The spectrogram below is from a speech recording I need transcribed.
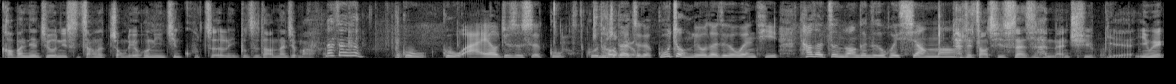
搞半天，结果你是长了肿瘤，或你已经骨折了，你不知道，那就麻烦。那这个骨骨癌哦，就是是骨骨头的这个骨肿瘤的这个问题，它的症状跟这个会像吗？它在早期实在是很难区别，因为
